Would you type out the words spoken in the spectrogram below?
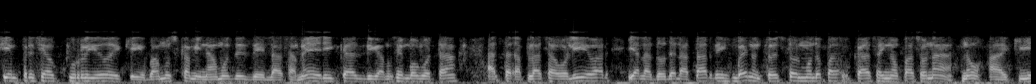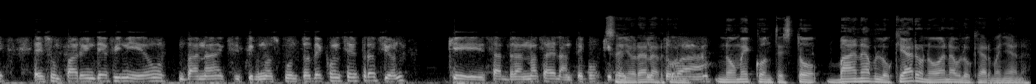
siempre se ha ocurrido de que vamos, caminamos desde las Américas, digamos en Bogotá, hasta la Plaza Bolívar y a las 2 de la tarde. Bueno, entonces todo el mundo para su casa y no pasó nada. No, aquí es un paro indefinido, van a existir unos puntos de concentración que saldrán más adelante porque pues, Señora Alarcón, no me contestó. ¿Van a bloquear o no van a bloquear mañana?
